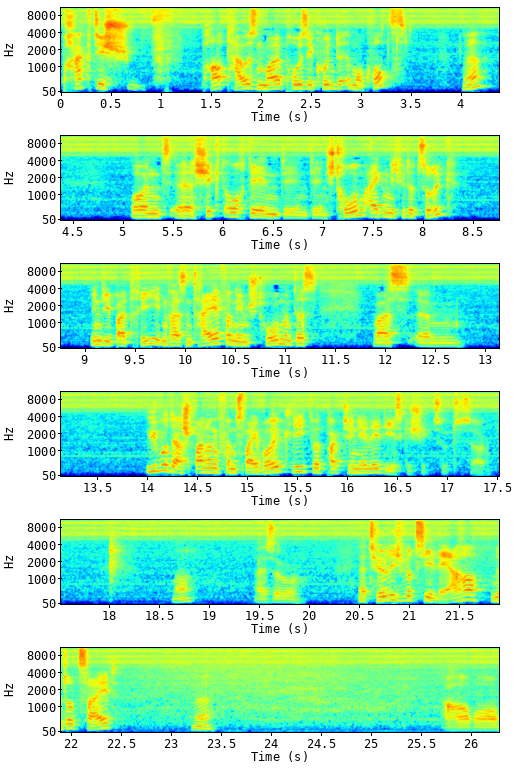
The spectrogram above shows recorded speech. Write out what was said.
praktisch paar tausend Mal pro Sekunde immer kurz. Ne? Und äh, schickt auch den, den, den Strom eigentlich wieder zurück in die Batterie, jedenfalls ein Teil von dem Strom und das, was ähm, über der Spannung von 2 Volt liegt, wird praktisch in LEDs geschickt sozusagen. Na? Also natürlich wird sie leerer mit der Zeit, ne? Aber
